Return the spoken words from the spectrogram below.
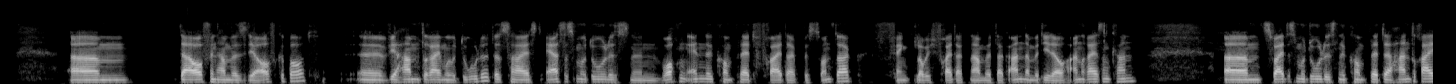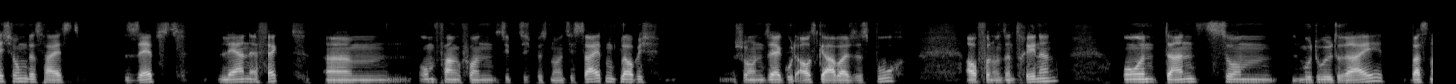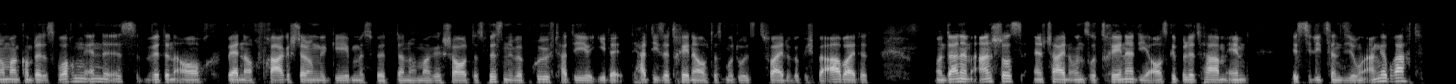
Ähm, daraufhin haben wir sie aufgebaut. Äh, wir haben drei Module. Das heißt, erstes Modul ist ein Wochenende, komplett Freitag bis Sonntag. Fängt, glaube ich, Freitagnachmittag an, damit jeder auch anreisen kann. Ähm, zweites Modul ist eine komplette Handreichung. Das heißt, Selbstlerneffekt. Ähm, Umfang von 70 bis 90 Seiten, glaube ich, schon sehr gut ausgearbeitetes Buch, auch von unseren Trainern. Und dann zum Modul 3, was nochmal ein komplettes Wochenende ist, wird dann auch, werden auch Fragestellungen gegeben, es wird dann nochmal geschaut, das Wissen überprüft, hat, die, jeder, hat dieser Trainer auch das Modul 2 wirklich bearbeitet. Und dann im Anschluss entscheiden unsere Trainer, die ausgebildet haben, eben, ist die Lizenzierung angebracht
